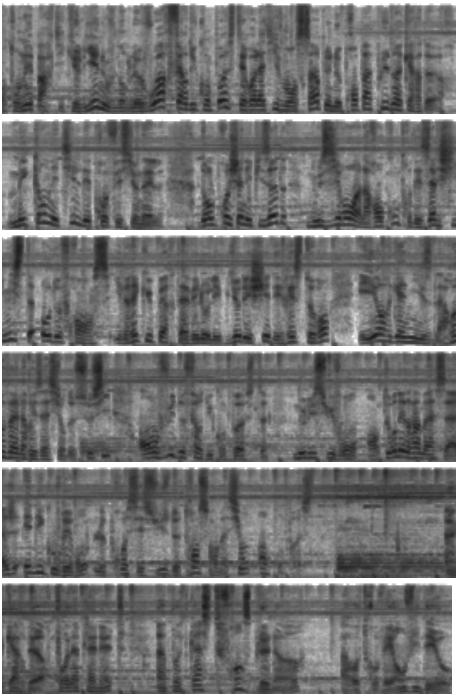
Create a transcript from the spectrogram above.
Quand on est particulier, nous venons de le voir, faire du compost est relativement simple et ne prend pas plus d'un quart d'heure. Mais qu'en est-il des professionnels? Dans le prochain épisode, nous irons à la rencontre des alchimistes Hauts-de-France. Ils récupèrent à vélo les biodéchets des restaurants et organisent la revalorisation de ceux-ci en vue de faire du compost. Nous les suivrons en tournée de ramassage et découvrirons le processus de transformation en compost. Un quart d'heure pour la planète, un podcast France Bleu Nord, à retrouver en vidéo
